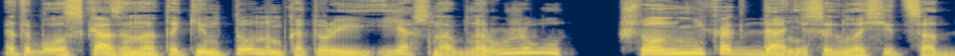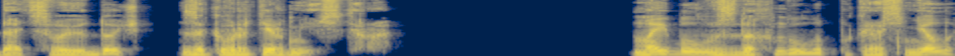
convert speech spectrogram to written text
Это было сказано таким тоном, который ясно обнаруживал, что он никогда не согласится отдать свою дочь за квартирмейстера. Мейбл вздохнула, покраснела,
